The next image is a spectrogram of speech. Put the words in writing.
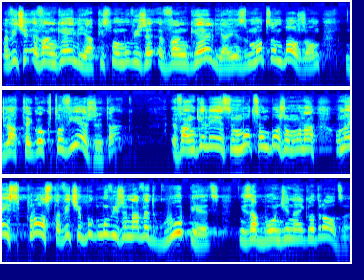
A wiecie, Ewangelia, Pismo mówi, że Ewangelia jest mocą Bożą dla tego, kto wierzy, tak? Ewangelia jest mocą Bożą, ona, ona jest prosta. Wiecie, Bóg mówi, że nawet głupiec nie zabłądzi na Jego drodze.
